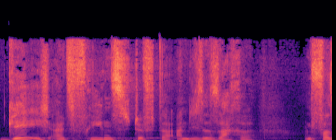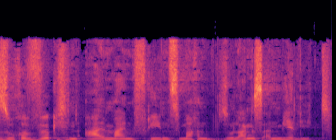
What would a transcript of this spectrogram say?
Gehe ich als Friedensstifter an diese Sache und versuche wirklich in allem meinen Frieden zu machen, solange es an mir liegt.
